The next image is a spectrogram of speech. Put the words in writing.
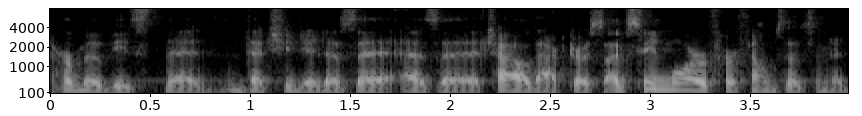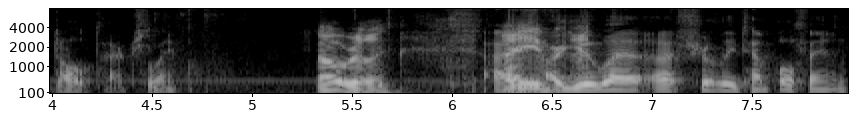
her movies that, that she did as a as a child actress. I've seen more of her films as an adult, actually. Oh, really? I, are you a, a, Shirley Temple fan?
